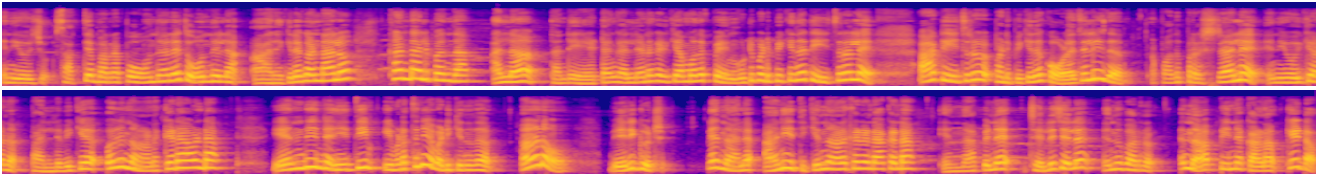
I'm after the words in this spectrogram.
എന്ന് ചോദിച്ചു. സത്യം പറഞ്ഞാൽ പോകുന്നതിനെ തോന്നുന്നില്ല. ആരെങ്കിലും കണ്ടാലോ? കണ്ടാലിപ്പോൾ എന്താ? അല്ല തന്റെ ഏട്ടൻ കല്യാണം കഴിക്കാൻ പോകുന്ന പെൺകുട്ടി പഠിപ്പിക്കുന്ന ടീച്ചറല്ലേ? ആ ടീച്ചർ പഠിപ്പിക്കുന്ന കോളേജല്ലേ ഇത്? അപ്പോൾ അത് പ്രശ്നമല്ലേ എന്ന് ചോദിക്കുകയാണ്. പല്ലവിക്ക് ഒരു നാണക്കേടാവണ്ട. എന്തിന്റെ അനിയത്തിയും ഇവിടെ തന്നെയാണ് പഠിക്കുന്നത്? ആണോ? വെരി ഗുഡ് എന്നാൽ അനിയത്തിക്ക് നാണക്കേട് ഉണ്ടാക്കണ്ട. എന്നാ പിന്നെ ചെല്ല് ചെല്ല് എന്ന് പറഞ്ഞു. എന്നാ പിന്നെ കാണാം കേട്ടോ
